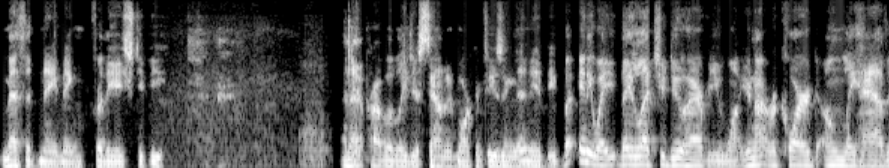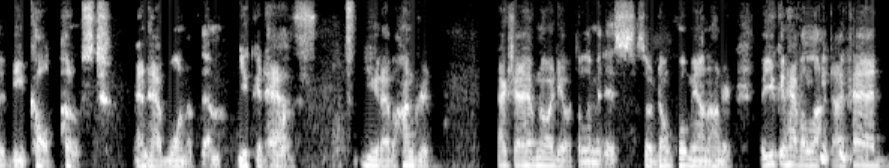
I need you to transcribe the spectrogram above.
method naming for the HTTP. And that yep. probably just sounded more confusing than it needed to be. But anyway, they let you do however you want. You're not required to only have it be called post and have one of them. You could have you could have a hundred. Actually, I have no idea what the limit is, so don't quote me on a hundred. But you can have a lot. I've had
